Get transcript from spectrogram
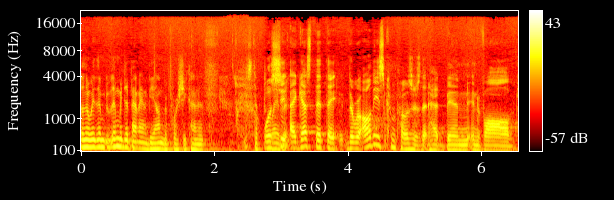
No, then we did Batman Beyond before she kind of stepped Well, away. see, but- I guess that they there were all these composers that had been involved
